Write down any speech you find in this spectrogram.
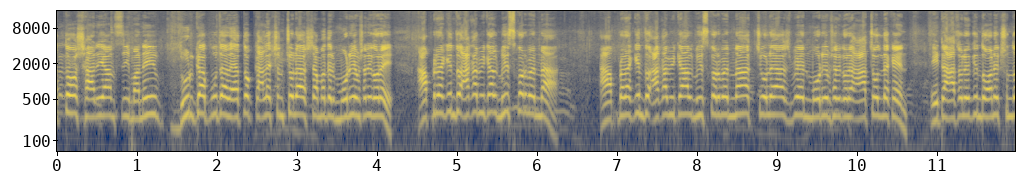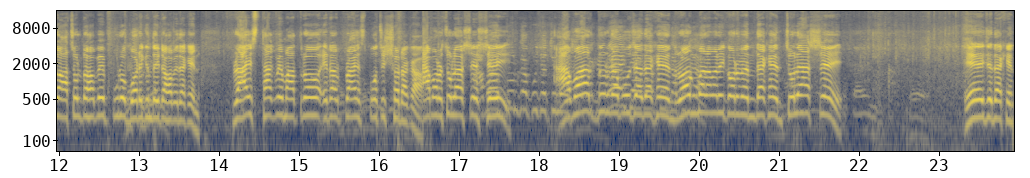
এত শাড়ি আনছি মানে দুর্গা পূজার এত কালেকশন চলে আসছে আমাদের মরিয়ম শাড়ি করে আপনারা কিন্তু আগামীকাল মিস করবেন না। আপনারা কিন্তু আগামীকাল মিস করবেন না, চলে আসবেন মরিয়ম শাড়ি করে আঁচল দেখেন, এটা আঁচলে কিন্তু অনেক সুন্দর আঁচলটা হবে, পুরো বডি কিন্তু এটা হবে, দেখেন। প্রাইস থাকবে মাত্র এটার প্রাইস পঁচিশশো টাকা। আবারও চলে আসছে সেই আবার। দুর্গাপূজা দেখেন রং মারামারি করবেন দেখেন চলে আসছে। এই যে দেখেন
